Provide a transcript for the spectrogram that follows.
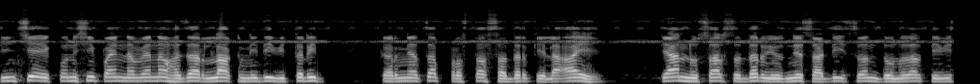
तीनशे एकोणऐंशी पॉईंट नव्याण्णव हजार लाख निधी वितरित करण्याचा प्रस्ताव सादर केला आहे. त्यानुसार सदर योजनेसाठी सन दोन हजार तेवीस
